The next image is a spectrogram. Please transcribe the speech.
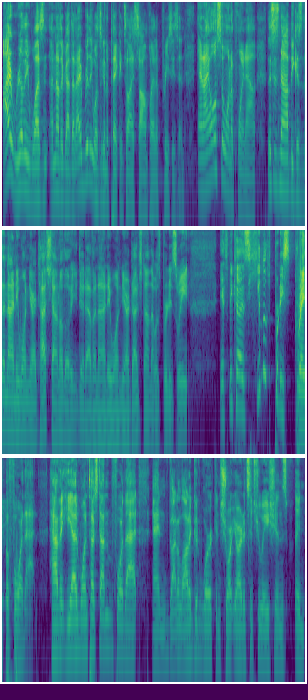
I really wasn't another guy that I really wasn't going to pick until I saw him play the preseason. And I also want to point out this is not because of the 91 yard touchdown, although he did have a 91 yard touchdown that was pretty sweet. It's because he looked pretty great before that having he had one touchdown before that and got a lot of good work in short yarded situations and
